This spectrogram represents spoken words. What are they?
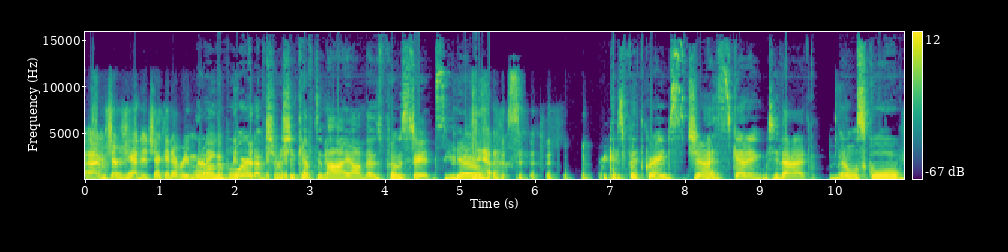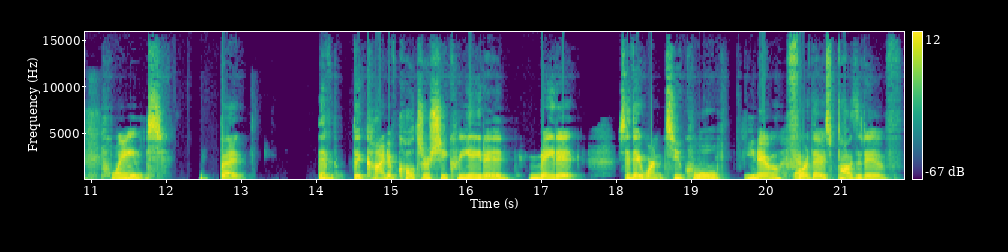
I'm sure she had to check it every morning. on the board. I'm sure she kept an eye on those post-its, you know? Yes because fifth grade's just getting to that middle school point. But the the kind of culture she created made it so they weren't too cool, you know, for yeah. those positive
